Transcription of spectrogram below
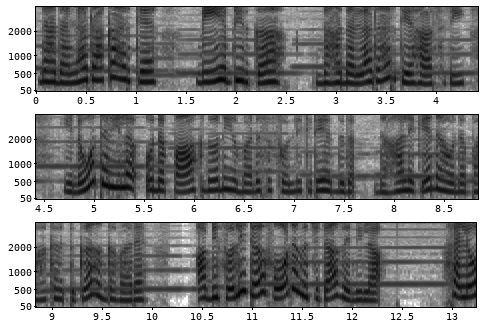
நான் நல்லாதாக்கா இருக்கேன். நீ எப்படி இருக்க? நான் நல்லா தான் இருக்கேன் ஹாசினி. என்னவோ தெரியல. உன்னை பார்க்கணும்னு என் மனசு சொல்லிக்கிட்டே இருந்தது. நாளைக்கே நான் உன்னை பார்க்கறதுக்கு அங்கே வரேன். அப்படி சொல்லிட்டு ஃபோனை வச்சுட்டா வெண்ணிலா. ஹலோ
